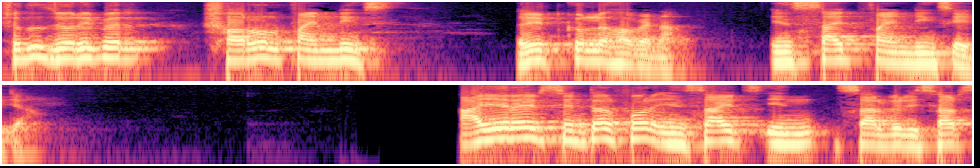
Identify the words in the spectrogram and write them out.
শুধু জরিপের সরল ফাইন্ডিংস রিড করলে হবে না ইনসাইট ফাইন্ডিংস এইটা। IRI centre for insights in survey research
